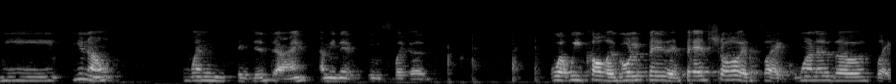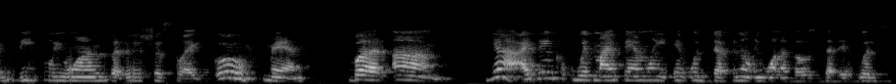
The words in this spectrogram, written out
we, you know, when they did die, I mean, it, it was like a what we call a golpe de pecho. It's like one of those like deeply ones that is just like, oof, man. But um, yeah, I think with my family, it was definitely one of those that it was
